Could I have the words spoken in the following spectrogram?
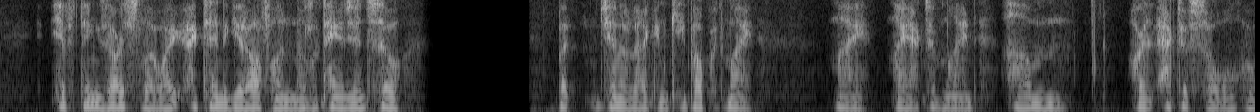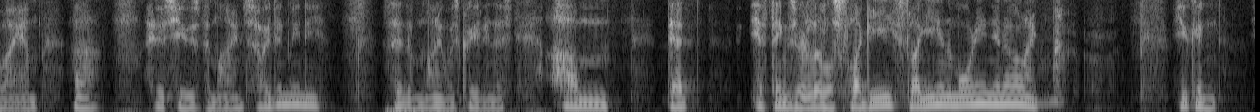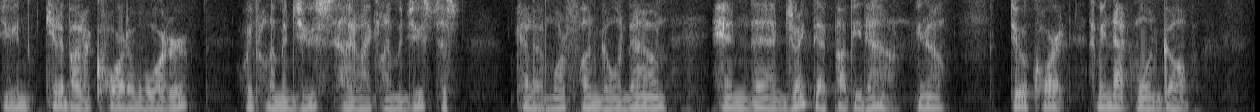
if things are slow, I, I tend to get off on little tangents. So, but generally, I can keep up with my my my active mind um, or active soul, who I am. Uh, I just use the mind. So I didn't mean to say the mind was creating this. Um, that if things are a little sluggy, sluggy in the morning, you know, like you can you can get about a quart of water with lemon juice. I like lemon juice, just kind of more fun going down, and uh, drink that puppy down. You know, do a quart. I mean, not one gulp,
